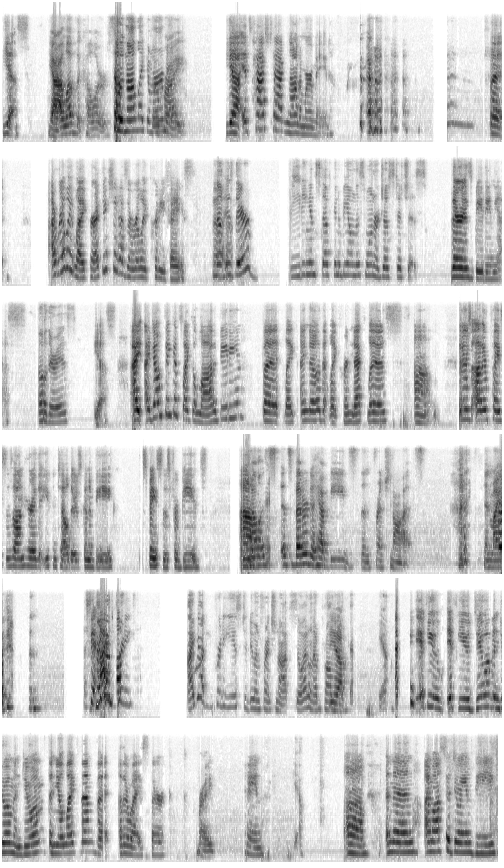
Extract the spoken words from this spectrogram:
Yes. Yeah, I love the colors. So not like a So mermaid. bright. Yeah, it's hashtag not a mermaid. But I really like her. I think she has a really pretty face. Now, Uh-huh. is there beading and stuff going to be on this one, or just stitches? There is beading, yes. Oh, there is. Yes. I, I don't think it's like a lot of beading, but like I know that like her necklace, um, there's other places on her that you can tell there's gonna be spaces for beads. Um, well, it's it's better to have beads than French knots, in my opinion. see, I I got pretty. I got pretty used to doing French knots, so I don't have a problem Yeah. with that. Yeah. I think if you if you do them and do them and do them, then you'll like them. But otherwise, they're Right. pain. Yeah. Um, and then I'm also doing the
